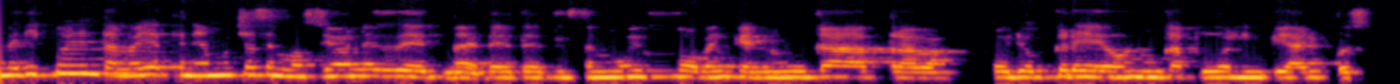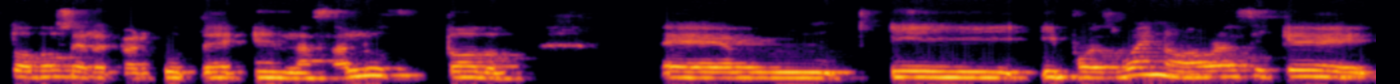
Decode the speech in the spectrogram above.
me di cuenta, ¿no? Ella tenía muchas emociones de, de, de, desde muy joven que nunca trabajó, yo creo, nunca pudo limpiar y pues todo se repercute en la salud, todo. Eh, y, pues bueno, ahora sí que,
